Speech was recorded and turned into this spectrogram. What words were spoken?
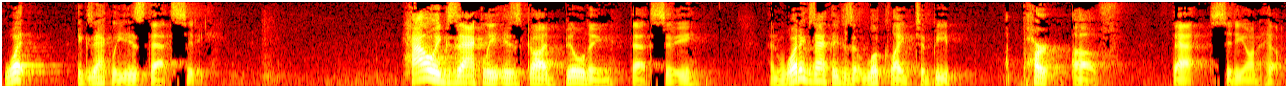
what exactly is that city? How exactly is God building that city? And what exactly does it look like to be a part of that city on a hill?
